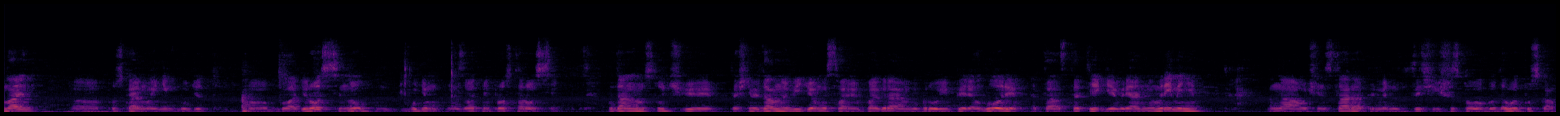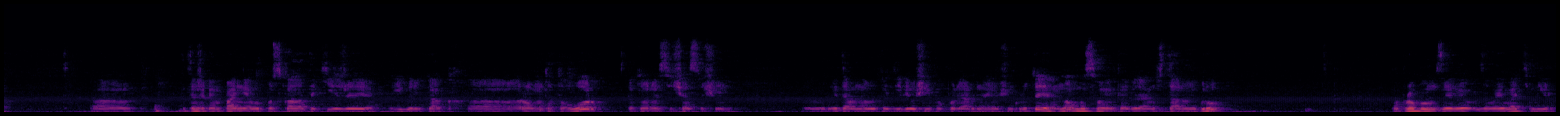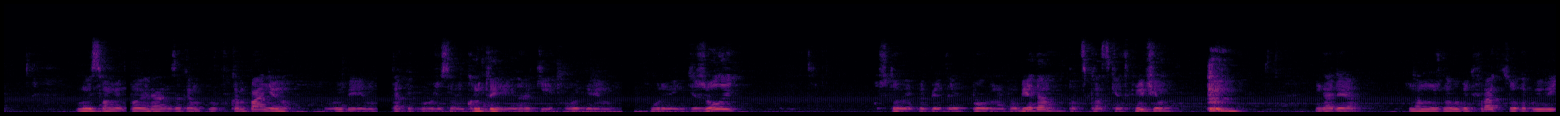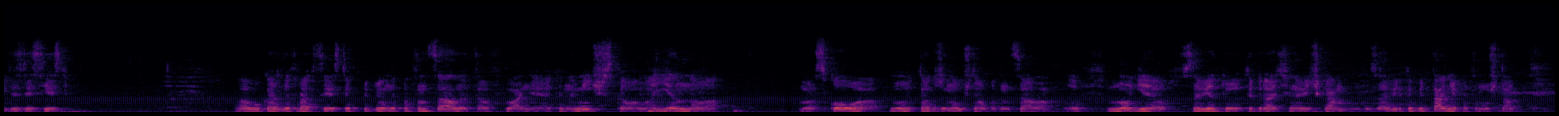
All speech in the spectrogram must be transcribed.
Online. Э, пускай мой ник будет Блади Росси, но будем называть меня просто Росси. В данном случае, точнее в данном видео мы с вами поиграем в игру Imperial Glory. Это стратегия в реальном времени. Она очень старая, примерно 2006 года выпуска. Э, эта же компания выпускала такие же игры, как э, Rome Total War, которые сейчас очень э, недавно выходили, очень популярные и очень крутые. Но мы с вами поиграем в старую игру. Попробуем завоевать мир. Мы с вами поиграем в компанию, выберем, так как мы уже с вами крутые игроки, выберем уровень тяжелый. Условия победы полная победа. Подсказки отключим. Далее нам нужно выбрать фракцию. Как вы видите, здесь есть а у каждой фракции есть определенный потенциал. Это в плане экономического, военного, морского, ну и также научного потенциала. Многие советуют играть новичкам за Великобританию, потому что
